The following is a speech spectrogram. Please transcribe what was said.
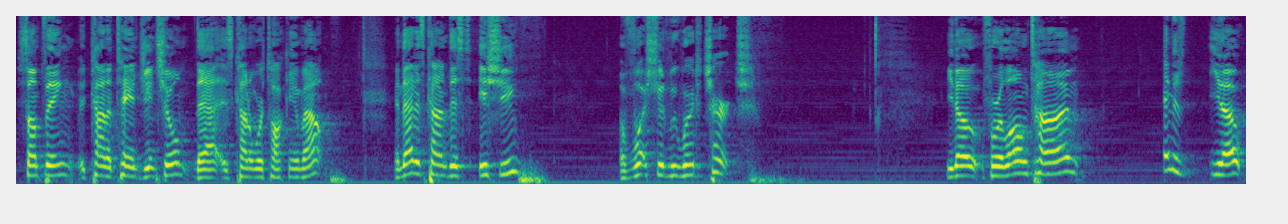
something kind of tangential that is kind of we're talking about, and that is kind of this issue of what should we wear to church. You know, for a long time, and you know,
